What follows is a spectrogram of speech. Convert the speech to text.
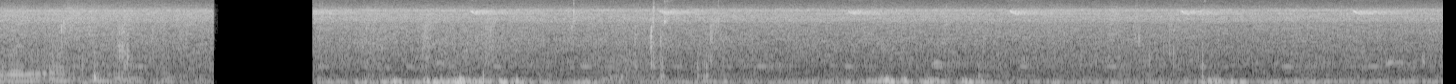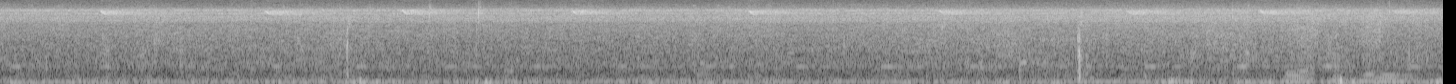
verwenden lassen. Yeah.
